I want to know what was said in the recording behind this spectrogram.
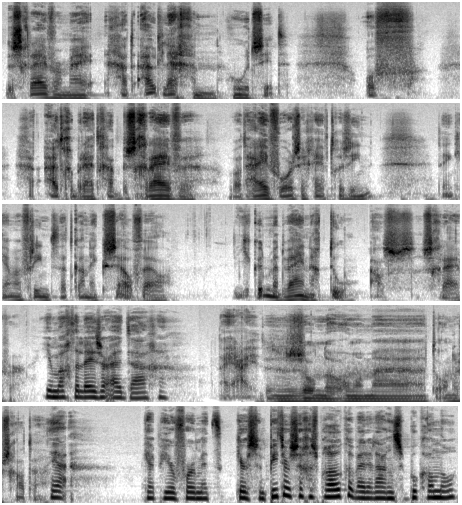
de schrijver mij gaat uitleggen hoe het zit. Of uitgebreid gaat beschrijven wat hij voor zich heeft gezien. Denk ik, ja, maar vriend, dat kan ik zelf wel. je kunt met weinig toe als schrijver. Je mag de lezer uitdagen. Nou ja, het is een zonde om hem uh, te onderschatten. Ja. Ik heb hiervoor met Kirsten Pietersen gesproken bij de Larense Boekhandel.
